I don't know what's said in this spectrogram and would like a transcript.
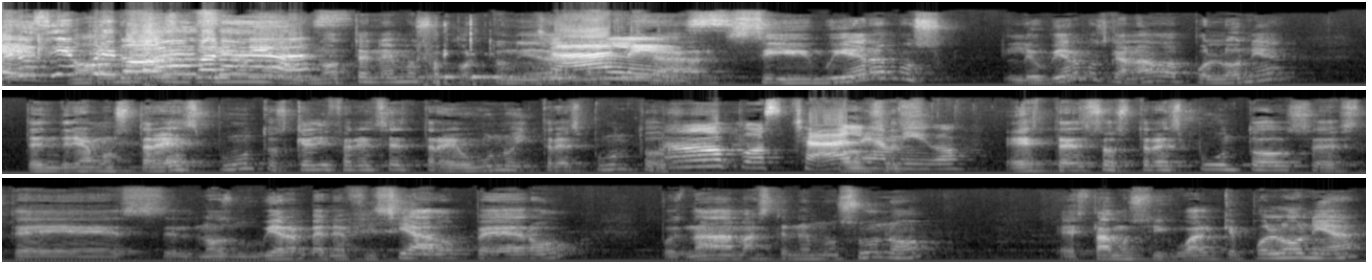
Pero siempre dos pasa. partidas. no tenemos oportunidad Chales. de. Si hubiéramos, le hubiéramos ganado a Polonia, tendríamos tres puntos. ¿Qué diferencia entre uno y tres puntos? No, pues chale, Entonces, amigo. Este, esos tres puntos este, nos hubieran beneficiado, pero pues nada más tenemos uno. Estamos igual que Polonia.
